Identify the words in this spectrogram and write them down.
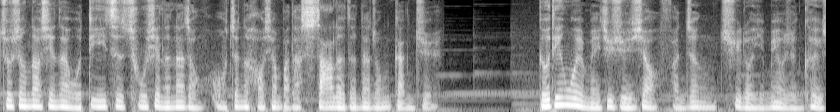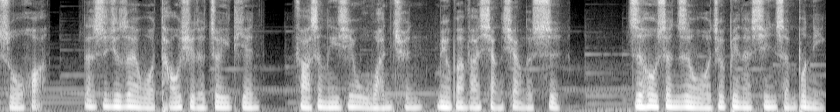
出生到现在，我第一次出现了那种，哦，真的好像把他杀了的那种感觉。隔天我也没去学校，反正去了也没有人可以说话。但是就在我逃学的这一天，发生了一些我完全没有办法想象的事。之后甚至我就变得心神不宁。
